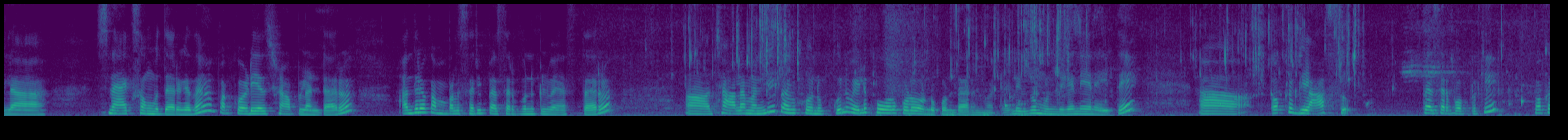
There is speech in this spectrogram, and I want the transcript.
ఇలా స్నాక్స్ అమ్ముతారు కదా పకోడియా షాపులు అంటారు. అందులో కంపల్సరీ పెసర పునుకులు వేస్తారు. చాలామంది అవి కొనుక్కుని వెళ్ళి కూర కూడా వండుకుంటారనమాట అండి ఇదిగో ముందుగా నేనైతే ఒక గ్లాసు పెసరపప్పుకి ఒక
